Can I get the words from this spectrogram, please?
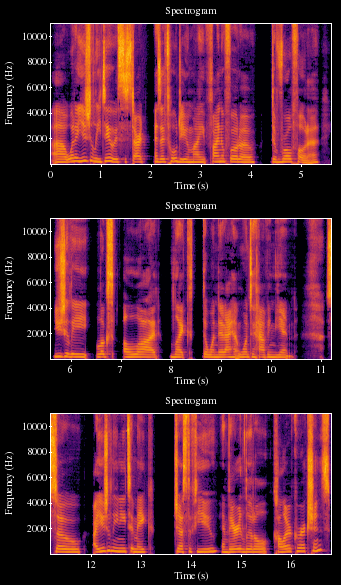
uh, what I usually do is to start, as I told you, my final photo, the raw photo, usually looks a lot like the one that I want to have in the end. So I usually need to make just a few and very little color corrections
